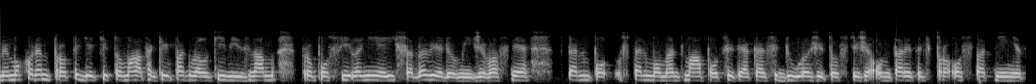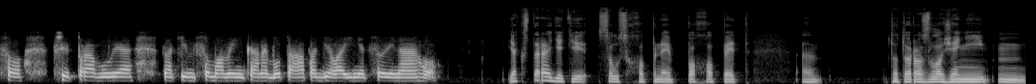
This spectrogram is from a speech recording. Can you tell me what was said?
Mimochodem pro ty děti to má taky pak velký význam pro posílení jejich sebevědomí, že vlastně v ten, v ten moment má pocit jakési důležitosti, že on tady teď pro ostatní něco připravuje, zatímco maminka nebo táta dělají něco jiného. Jak staré děti jsou schopny pochopit eh, toto rozložení mm,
